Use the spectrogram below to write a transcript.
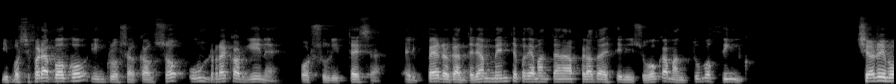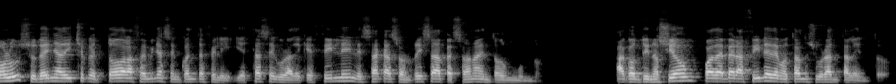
y por si fuera poco, incluso alcanzó un récord Guinness por su listeza. El perro que anteriormente podía mantener las pelotas de estilo en su boca mantuvo cinco. Cherry Bolu, su dueña, ha dicho que toda la familia se encuentra feliz y está segura de que Finley le saca sonrisa a personas en todo el mundo. A continuación, puedes ver a Finley demostrando su gran talento.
